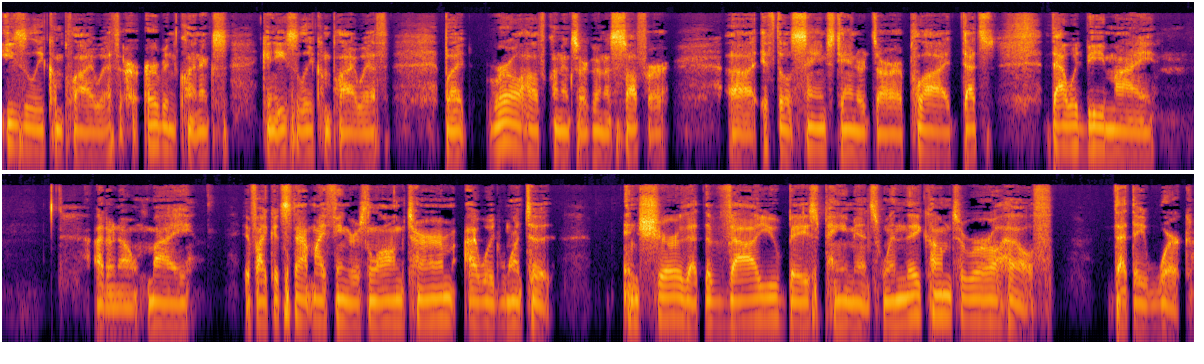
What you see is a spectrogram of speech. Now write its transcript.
easily comply with or urban clinics can easily comply with. But rural health clinics are going to suffer uh, if those same standards are applied. That's that would be my i don't know my if i could snap my fingers long term i would want to ensure that the value based payments, when they come to rural health, that they work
